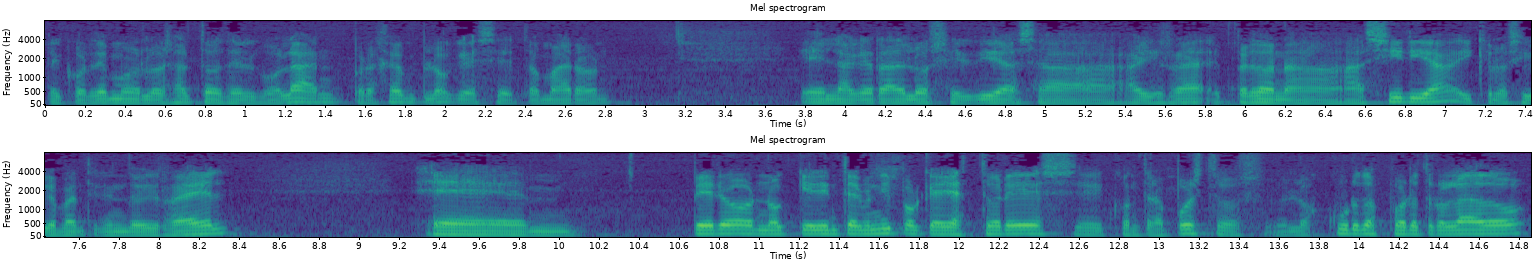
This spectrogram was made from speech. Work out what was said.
recordemos los altos del Golán por ejemplo que se tomaron en la guerra de los seis días a, a perdón a, Siria y que lo sigue manteniendo Israel. Eh, pero no quiere intervenir porque hay actores eh, contrapuestos. Los kurdos por otro lado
